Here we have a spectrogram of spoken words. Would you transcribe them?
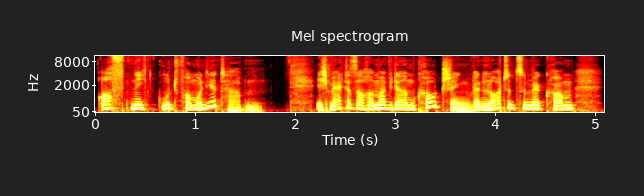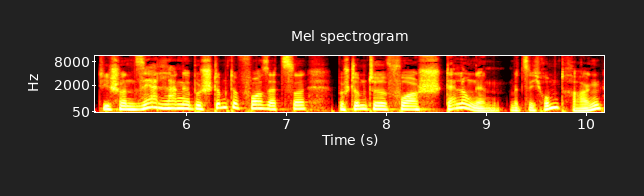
oft nicht gut formuliert haben. Ich merke das auch immer wieder im Coaching, wenn Leute zu mir kommen, die schon sehr lange bestimmte Vorsätze, bestimmte Vorstellungen mit sich rumtragen,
